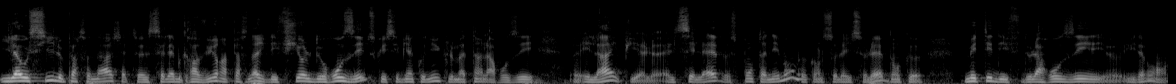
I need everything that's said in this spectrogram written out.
il a aussi le personnage, cette célèbre gravure, un personnage avec des fioles de rosée, parce que c'est bien connu que le matin la rosée euh, est là, et puis elle, s'élève spontanément quand le soleil se lève. Donc mettez de la rosée, évidemment,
